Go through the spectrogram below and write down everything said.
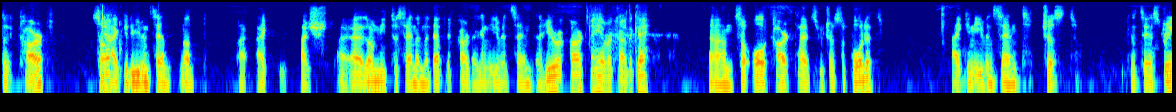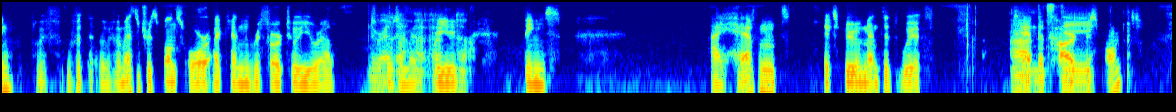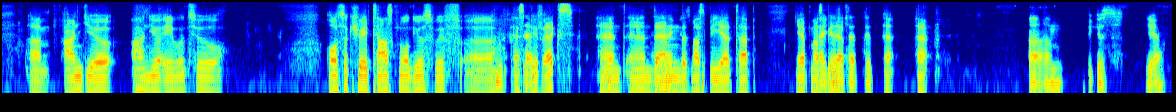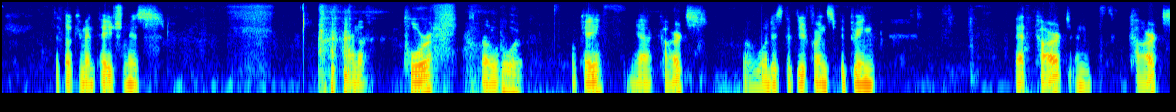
the card. So Yeah. I could even send not. I I I, sh I I don't need to send an adaptive card. I can even send a hero card. a hero card okay Um, so all card types which are supported. I can even send just, let's say, a string with with a, with a message response, or I can refer to a URL. So Right, those are uh, my uh, three uh, uh. things. I haven't experimented with Ah, that's card the response. um, aren't you aren't you able to also create task modules with, uh, With. SPFX and and then guess- that must be a tab. Yep, must I be that. that's it. Uh, uh. Um, because yeah, the documentation is kind of poor. So Poor. okay, yeah, cards. So what is the difference between that card and cards?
